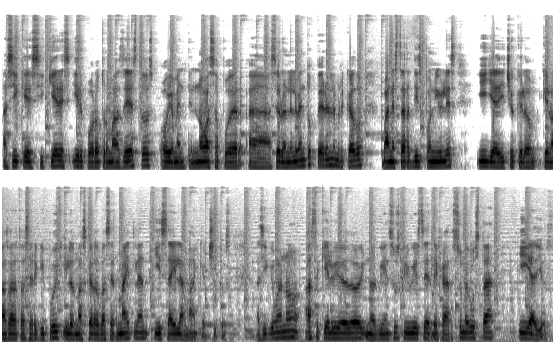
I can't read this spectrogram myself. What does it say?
Así que si quieres ir por otro más de estos, obviamente no vas a poder ah, hacerlo en el evento, pero en el mercado van a estar disponibles. Y ya he dicho que lo, que más barato va a ser Equipuig y los más caros va a ser Mightland y Saila Maker, chicos. Así que bueno, hasta aquí el video de hoy. No olviden suscribirse, dejar su me gusta y adiós.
